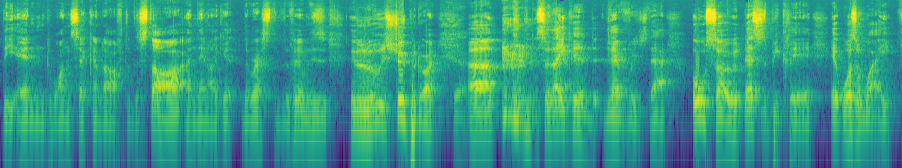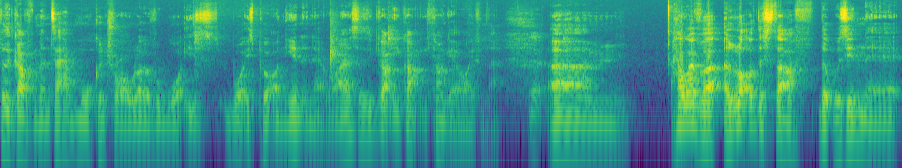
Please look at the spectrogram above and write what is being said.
the end one second after the start and then I get the rest of the film, this is you know, it's stupid, right? Yeah. Uh, so they could leverage that. Also, let's just be clear: it was a way for the government to have more control over what is what is put on the internet, right? So you can't you can't you can't get away from that. Yeah. Um, however, a lot of the stuff that was in there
